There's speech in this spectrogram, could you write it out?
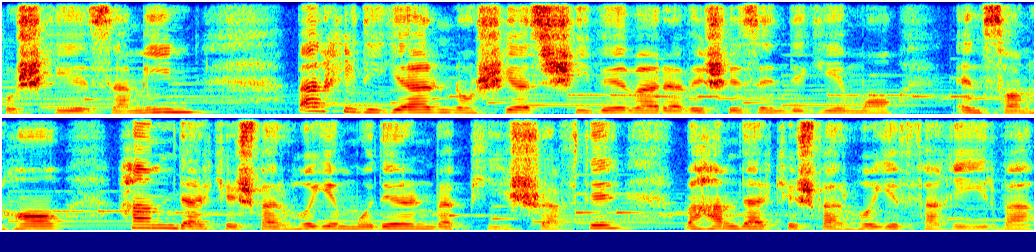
خشکی زمین برخی دیگر ناشی از شیوه و روش زندگی ما. انسانها هم در کشورهای مدرن و پیشرفته و هم در کشورهای فقیر و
